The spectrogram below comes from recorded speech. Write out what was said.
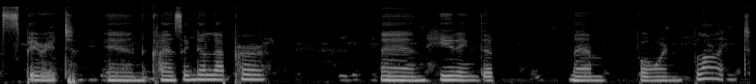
spirit and cleansing the leper and healing the man born blind.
